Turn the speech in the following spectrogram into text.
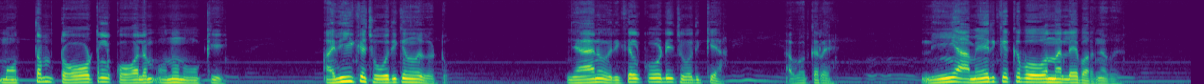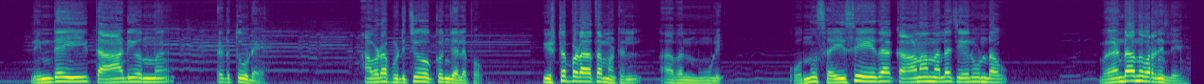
മൊത്തം ടോട്ടൽ കോലം ഒന്ന് നോക്കി. അലീക്ക ചോദിക്കുന്നത് കേട്ടു. ഞാൻ ഒരിക്കൽ കൂടി ചോദിക്കുക അവക്കറേ നീ അമേരിക്കക്ക് പോകുമെന്നല്ലേ പറഞ്ഞത്? നിന്റെ ഈ താടി ഒന്ന് എടുത്തൂടെ? അവിടെ പിടിച്ചു വെക്കും ചിലപ്പോൾ. ഇഷ്ടപ്പെടാത്ത മട്ടിൽ അവൻ മൂളി. ഒന്ന് സൈസ് ചെയ്താൽ കാണാൻ നല്ല ചേലുണ്ടാവും വേണ്ടാന്ന് പറഞ്ഞില്ലേ?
